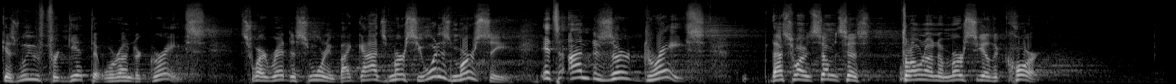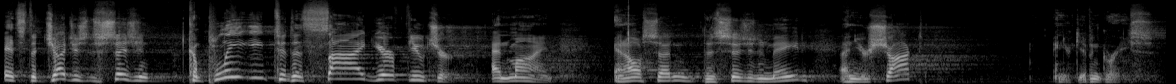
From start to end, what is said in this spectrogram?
Because we forget that we're under grace. That's why I read this morning by God's mercy. What is mercy? It's undeserved grace. That's why when someone says thrown on the mercy of the court, it's the judge's decision completely to decide your future and mine. And all of a sudden, the decision is made, and you're shocked, and you're given grace.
